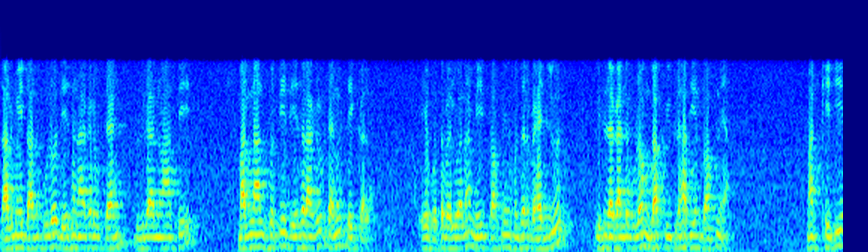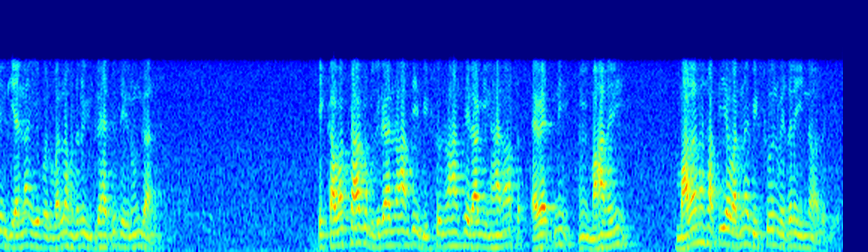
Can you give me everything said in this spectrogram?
ධර්මයට අනුකූලව දේශනා කරපු තැන් බුදුරජාණන් වහන්සේ මරණානුස්සතිය දේශනා කරපු තැනුත් එක්කලා. ඒ පොත බැලුවා නම් මේ ප්‍රශ්නේ හොඳට පැහැදිලිව විසඳ ගන්න පුළුවන් හුඟක් විග්‍රහ තියෙන ප්‍රශ්නයක්. මම කෙටියෙන් කියන්න මේ පොත බලලා හොඳට විග්‍රහයත් තේරුම් ගන්න. එක් අවස්ථාවක බුදුරජාණන් වහන්සේ භික්ෂුන් වහන්සේලාගෙන් අහනවා "ඇවැත්නි මහණෙනි මරණ සතිය වඩන භික්ෂූන් මෙතන ඉන්නවද කියලා.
